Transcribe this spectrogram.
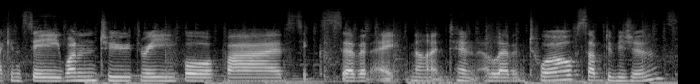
I can see 1, 2, 3, 4, 5, 6, 7, 8, 9, 10, 11, 12 subdivisions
